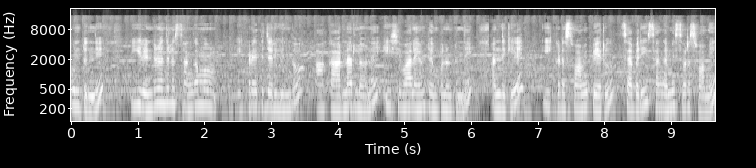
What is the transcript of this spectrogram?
ఉంటుంది. ఈ రెండు నదుల సంగమం ఎక్కడైతే జరిగిందో ఆ కార్నర్లోనే ఈ శివాలయం టెంపుల్ ఉంటుంది. అందుకే ఇక్కడ స్వామి పేరు శబరి సంగమేశ్వర స్వామి.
